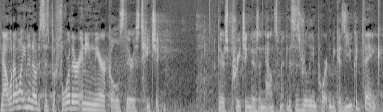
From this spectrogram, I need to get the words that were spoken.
Now, what I want you to notice is before there are any miracles, there is teaching. There's preaching, there's announcement. This is really important because you could think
